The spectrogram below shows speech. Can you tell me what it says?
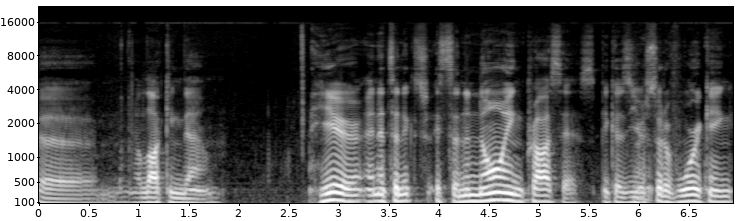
uh, locking down. Here, and it's an it's an annoying process because you're sort of working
